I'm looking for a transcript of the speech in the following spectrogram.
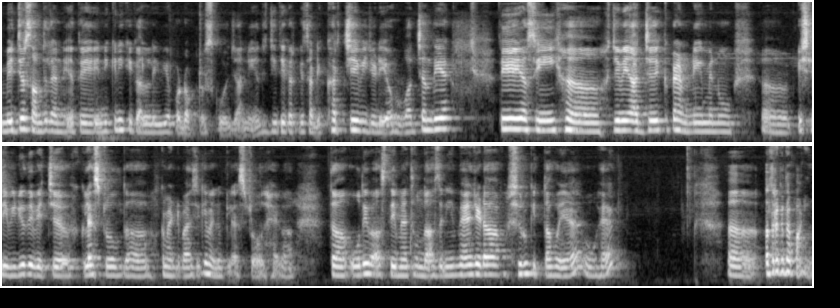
ਮੇਜਰ ਸਮਝ ਲੈਂਦੇ ਹਾਂ ਤੇ ਨਿੱਕੀ ਨਿੱਕੀ ਗੱਲ ਲਈ ਵੀ ਆਪਾਂ ਡਾਕਟਰ ਸਕੂਲ ਜਾਂਦੇ ਹਾਂ ਤੇ ਜਿਹਦੇ ਕਰਕੇ ਸਾਡੇ ਖਰਚੇ ਵੀ ਜਿਹੜੇ ਆ ਉਹ ਵੱਧ ਜਾਂਦੇ ਆ। ਤੇ ਅਸੀਂ ਜਿਵੇਂ ਅੱਜ ਇੱਕ ਭੈਣ ਨੇ ਮੈਨੂੰ ਪਿਛਲੀ ਵੀਡੀਓ ਦੇ ਵਿੱਚ ਕੋਲੇਸਟ੍ਰੋਲ ਦਾ ਕਮੈਂਟ ਪਾਇਆ ਸੀ ਕਿ ਮੈਨੂੰ ਕੋਲੇਸਟ੍ਰੋਲ ਹੈਗਾ। ਤਾਂ ਉਹਦੇ ਵਾਸਤੇ ਮੈਂ ਤੁਹਾਨੂੰ ਦੱਸ ਦਿੰਦੀ ਹਾਂ, ਮੈਂ ਜਿਹੜਾ ਸ਼ੁਰੂ ਕੀਤਾ ਹੋਇਆ ਉਹ ਹੈ ਅਦਰਕ ਦਾ ਪਾਣੀ।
